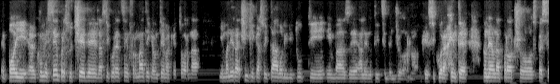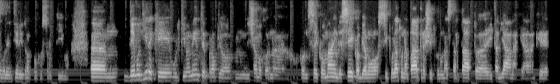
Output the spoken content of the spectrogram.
E poi, uh, come sempre succede, la sicurezza informatica è un tema che torna in maniera ciclica sui tavoli di tutti in base alle notizie del giorno, che sicuramente non è un approccio spesso e volentieri troppo costruttivo. Um, devo dire che ultimamente proprio diciamo con, con Seco Mind e Seco abbiamo stipulato una partnership con una startup eh, italiana che ha anche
